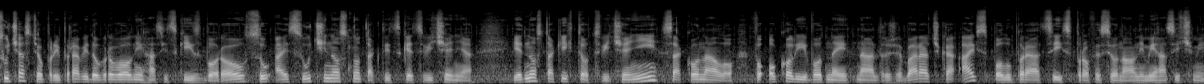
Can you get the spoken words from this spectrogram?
Súčasťou prípravy dobrovoľných hasičských zborov sú aj súčinnostno-taktické cvičenia. Jedno z takýchto cvičení sa konalo v okolí vodnej nádrže Baračka aj v spolupráci s profesionálnymi hasičmi.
